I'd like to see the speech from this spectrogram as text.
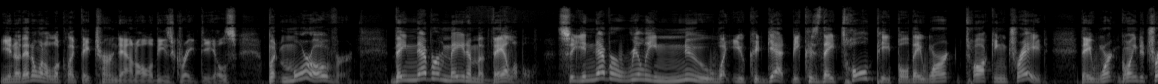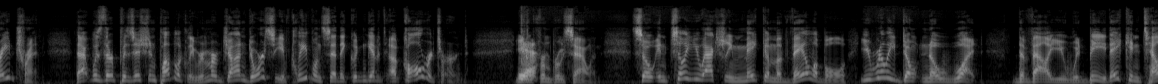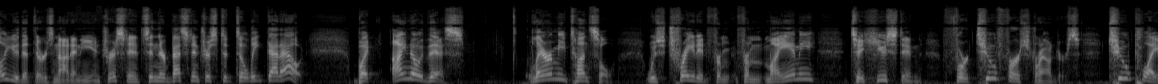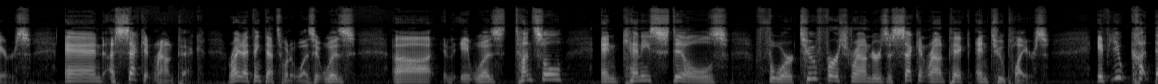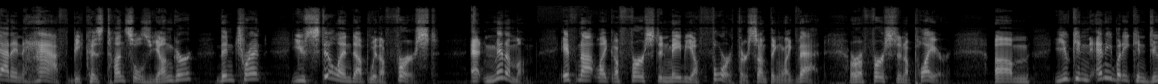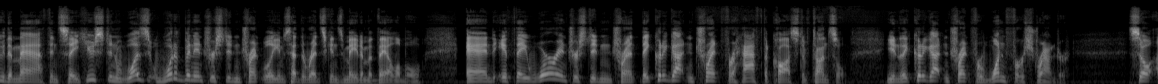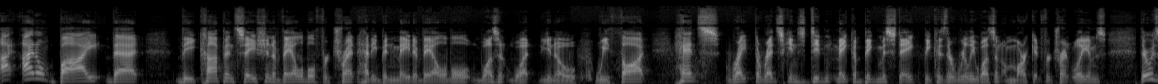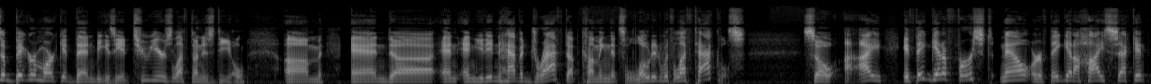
You know, they don't want to look like they turned down all of these great deals. But moreover, they never made him available. So you never really knew what you could get because they told people they weren't talking trade. They weren't going to trade Trent. That was their position publicly. Remember, John Dorsey of Cleveland said they couldn't get a, call returned you Yeah. know, from Bruce Allen. So until you actually make them available, you really don't know what the value would be. They can tell you that there's not any interest, and it's in their best interest to, to leak that out. But I know this Laremy Tunsil was traded from, from Miami to Houston for two first rounders, two players, and a second round pick. Right? I think that's what it was. It was uh, it was Tunsil and Kenny Stills for two first rounders, a second round pick, and two players. If you cut that in half because Tunsil's younger than Trent, you still end up with a first at minimum, if not like a first and maybe a fourth or something like that, or a first and a player. Um, you can anybody can do the math and say Houston was would have been interested in Trent Williams had the Redskins made him available. And if they were interested in Trent, they could have gotten Trent for half the cost of Tunsil. You know, they could have gotten Trent for one first rounder. So I, I don't buy that the compensation available for Trent had he been made available wasn't what, you know, we thought. Hence, right, the Redskins didn't make a big mistake because there really wasn't a market for Trent Williams. There was a bigger market then because he had two years left on his deal. Um, and uh, and and you didn't have a draft upcoming that's loaded with left tackles. So I, if they get a first now, or if they get a high second,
